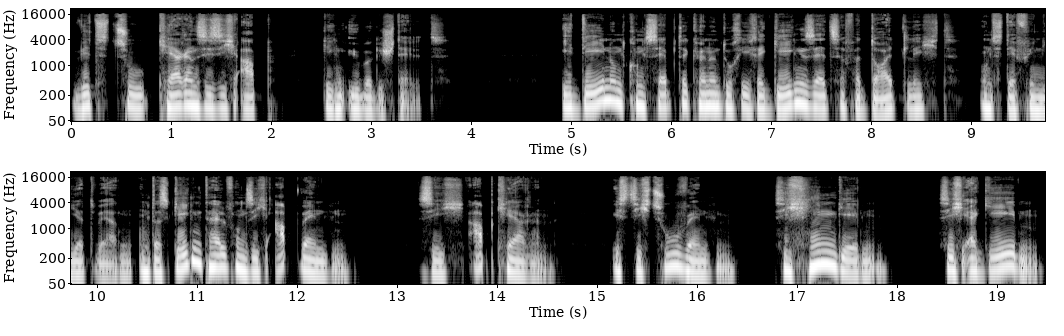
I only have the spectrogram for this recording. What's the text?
wird zu kehren sie sich ab gegenübergestellt. Ideen und Konzepte können durch ihre Gegensätze verdeutlicht und definiert werden. Und das Gegenteil von sich abwenden, sich abkehren, ist sich zuwenden, sich hingeben, sich ergeben,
